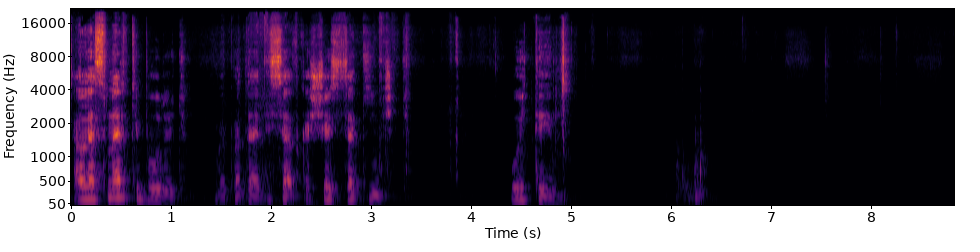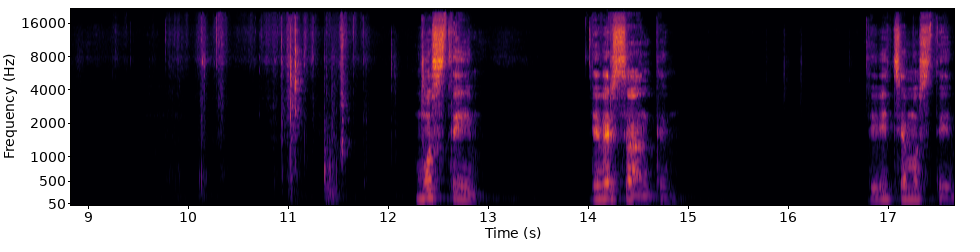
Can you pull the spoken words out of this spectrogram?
Але смерті будуть. Випадає десятка, щось закінчить. Уйти. Мости. Диверсанти. Дивіться мости.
